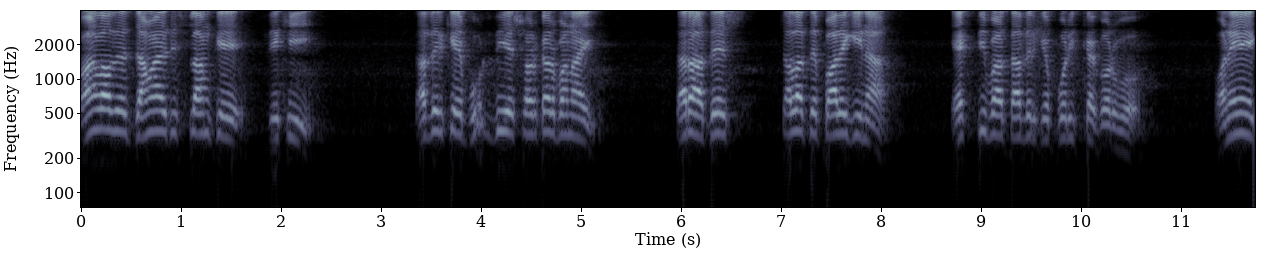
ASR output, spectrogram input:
বাংলাদেশ জামায়াত ইসলামকে দেখি। তাদেরকে ভোট দিয়ে সরকার বানাই। তারা দেশ চালাতে পারে কি না একটিবার তাদেরকে পরীক্ষা করব। অনেক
